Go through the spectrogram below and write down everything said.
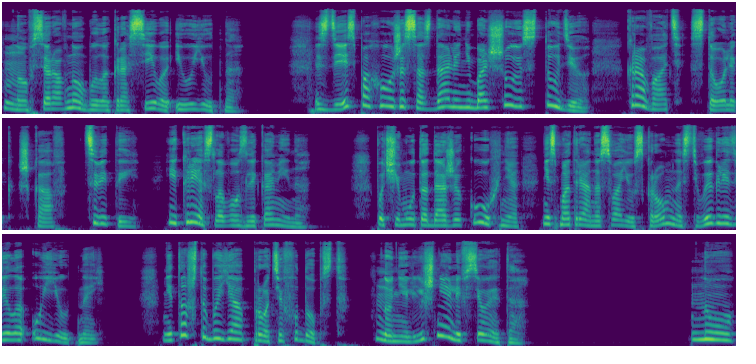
Но все равно было красиво и уютно. Здесь, похоже, создали небольшую студию, кровать, столик, шкаф, цветы и кресло возле камина. Почему-то даже кухня, несмотря на свою скромность, выглядела уютной. Не то чтобы я против удобств, но не лишнее ли все это? Ну,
